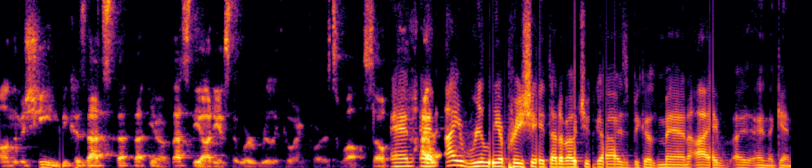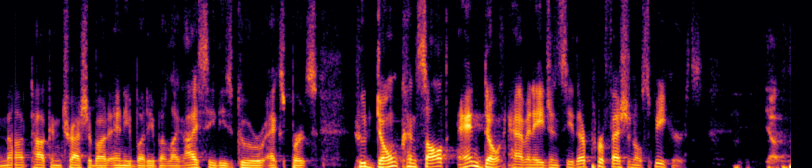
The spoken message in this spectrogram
on the machine because that's that, that you know that's the audience that we're really going for as well. So and I, and I really appreciate that about you guys because man I, I, and again not talking trash about anybody but like I see these guru experts who don't consult and don't have an agency. They're professional speakers Yep.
